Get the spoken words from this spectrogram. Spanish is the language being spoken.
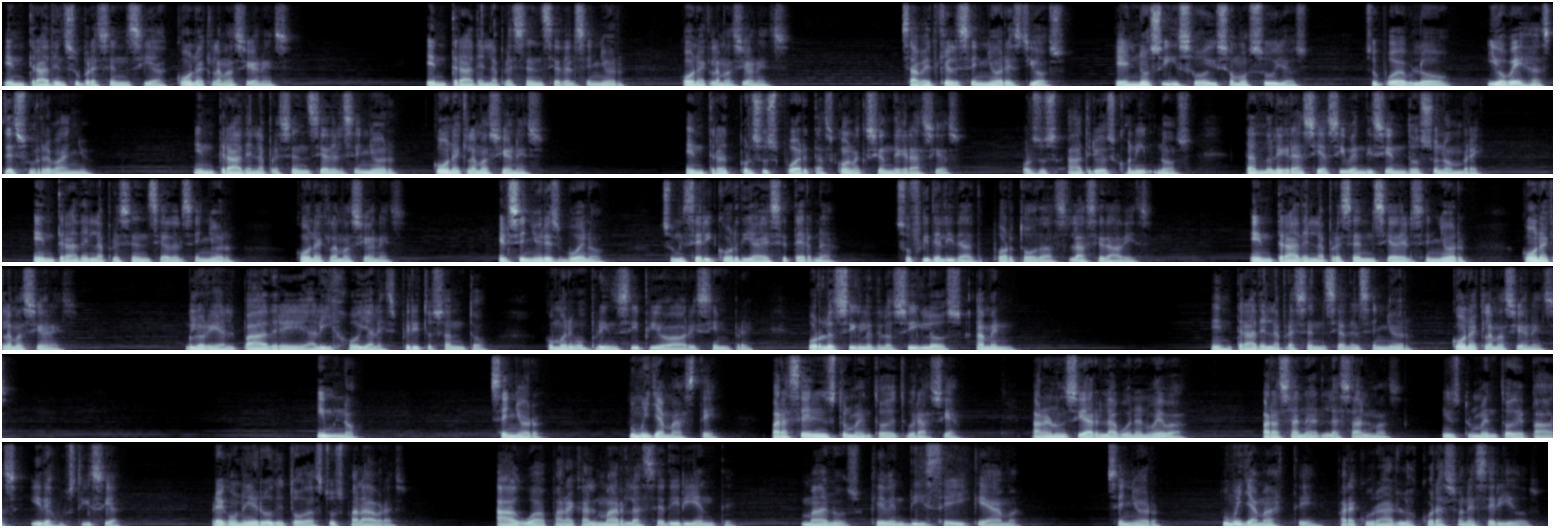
entrad en su presencia con aclamaciones. Entrad en la presencia del Señor con aclamaciones. Sabed que el Señor es Dios, que Él nos hizo y somos suyos, su pueblo y ovejas de su rebaño. Entrad en la presencia del Señor con aclamaciones. Entrad por sus puertas con acción de gracias, por sus atrios con himnos, dándole gracias y bendiciendo su nombre. Entrad en la presencia del Señor con aclamaciones. El Señor es bueno, su misericordia es eterna, su fidelidad por todas las edades. Entrad en la presencia del Señor con aclamaciones. Gloria al Padre, al Hijo y al Espíritu Santo, como en un principio, ahora y siempre, por los siglos de los siglos. Amén. Entrad en la presencia del Señor con aclamaciones. Himno. Señor, tú me llamaste para ser instrumento de tu gracia, para anunciar la buena nueva, para sanar las almas, instrumento de paz y de justicia, pregonero de todas tus palabras agua para calmar la sed hiriente, manos que bendice y que ama. Señor, tú me llamaste para curar los corazones heridos,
